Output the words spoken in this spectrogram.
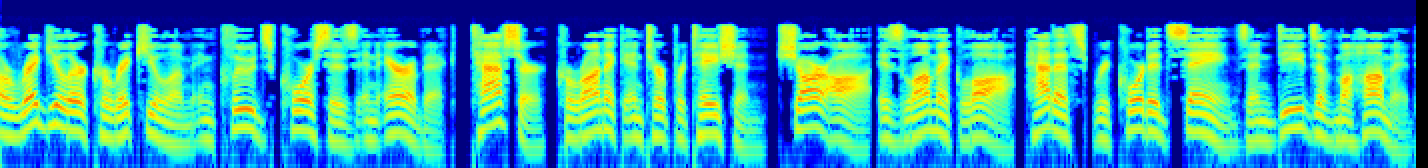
A regular curriculum includes courses in Arabic, tafsir, Quranic interpretation, shar'a, Islamic law, hadiths, recorded sayings and deeds of Muhammad,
